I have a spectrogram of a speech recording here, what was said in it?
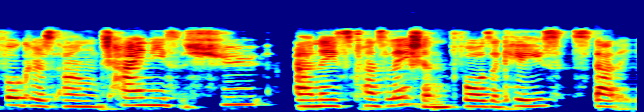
focus on Chinese Xu and its translation for the case study.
